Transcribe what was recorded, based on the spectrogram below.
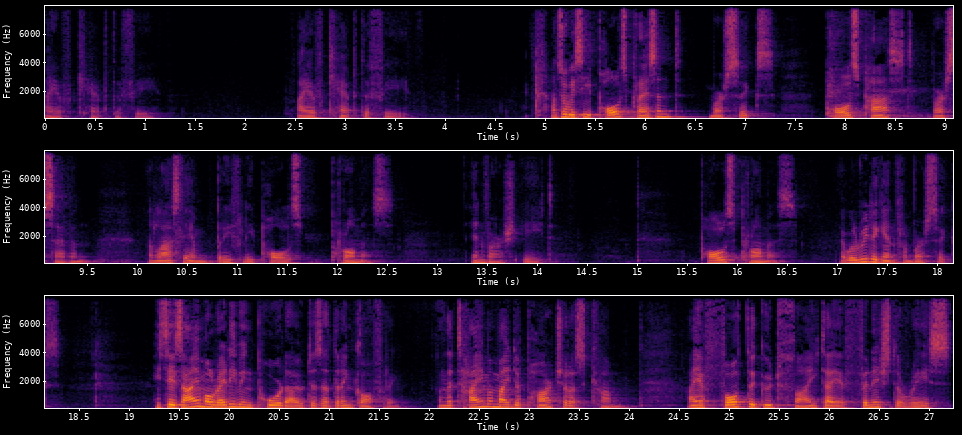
I have kept the faith. I have kept the faith. And so we see Paul's present, verse 6, Paul's past, verse 7, and lastly and briefly, Paul's promise in verse 8. Paul's promise. I will read again from verse 6. He says, I am already being poured out as a drink offering, and the time of my departure has come. I have fought the good fight, I have finished the race,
